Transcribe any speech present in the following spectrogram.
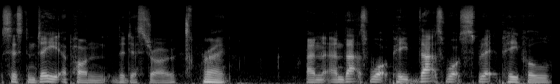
System D upon the distro, Right. And and that's what pe- that's what split people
